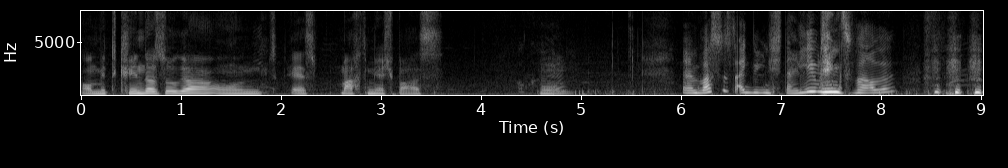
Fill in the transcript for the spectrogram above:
auch mit Kindern sogar und es macht mir Spaß. Und Ähm, was ist eigentlich deine Lieblingsfarbe?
